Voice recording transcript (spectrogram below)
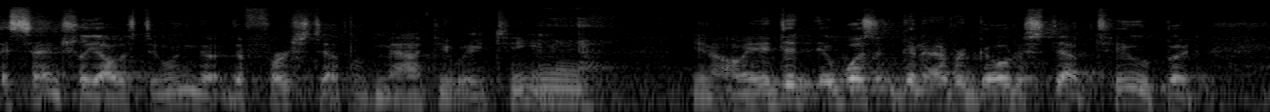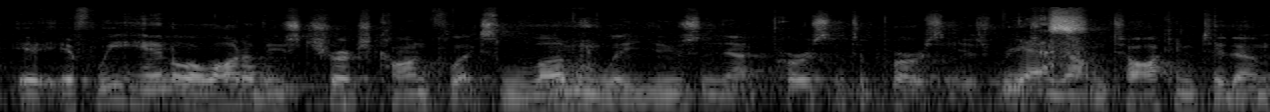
essentially I was doing the, the first step of Matthew 18. You know, I mean, it, did, it wasn't going to ever go to step two, but if we handle a lot of these church conflicts mm-hmm. lovingly, using that person to person, just reaching Yes. out and talking to them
